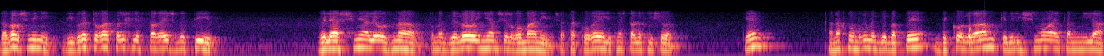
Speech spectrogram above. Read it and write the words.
דבר שמיני, דברי תורה צריך לפרש בפיו ולהשמיע לאוזניו. זאת אומרת, זה לא עניין של רומנים שאתה קורא לפני שאתה הולך לישון. כן? אנחנו אומרים את זה בפה, בקול רם, כדי לשמוע את המילה.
